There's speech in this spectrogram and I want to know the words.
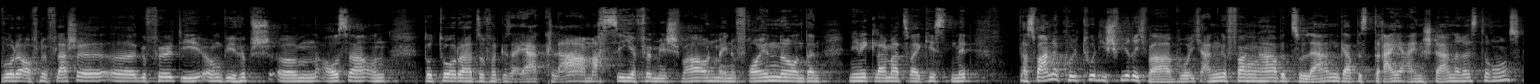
Wurde auf eine Flasche äh, gefüllt, die irgendwie hübsch ähm, aussah. Und Dottore hat sofort gesagt, ja klar, machst du hier für mich, war und meine Freunde. Und dann nehme ich gleich mal zwei Kisten mit. Das war eine Kultur, die schwierig war. Wo ich angefangen habe zu lernen, gab es drei Ein-Sterne-Restaurants.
